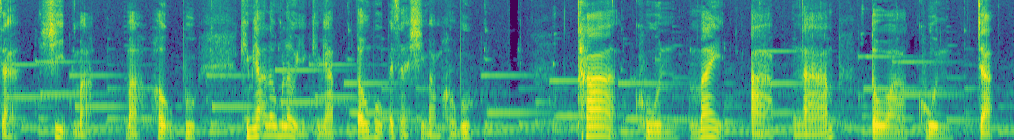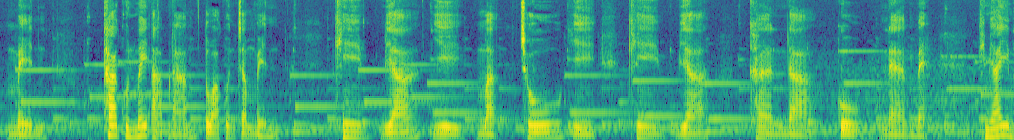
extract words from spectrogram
สะชิมามาฮอบูคิมยาเล่ามาเล่าเยคิมยาตงโพไปสะชิมามาฮอบูถ้าคุณไม่อาบน้ำตัวคุณจะเหม็น ถ้าคุณไม่อาบน้ำตัวคุณจะเหม็นคิมยาเยมะ ชูฮีคิมยาคันดากูนามเมคิมยาอีม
